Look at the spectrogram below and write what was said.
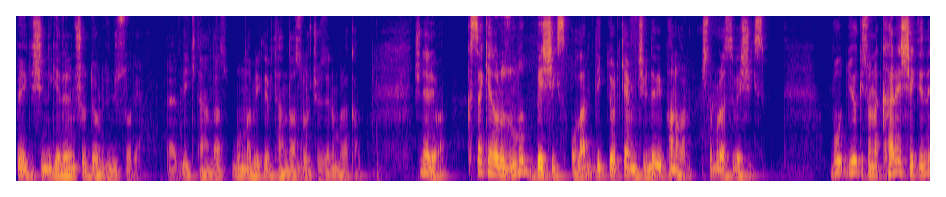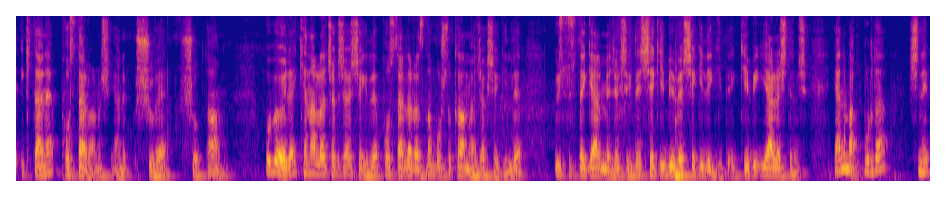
Peki şimdi gelelim şu dördüncü soruya. Evet bir iki tane daha bununla birlikte bir tane daha soru çözelim bırakalım. Şimdi ne diyor bak. Kısa kenar uzunluğu 5x olan dikdörtgen biçiminde bir pano var. İşte burası 5x. Bu diyor ki sonra kare şeklinde iki tane poster varmış. Yani şu ve şu tamam mı? Bu böyle kenarlara çakacak şekilde posterler arasında boşluk kalmayacak şekilde üst üste gelmeyecek şekilde şekil 1 ve şekil 2 gibi yerleştirilmiş. Yani bak burada şimdi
